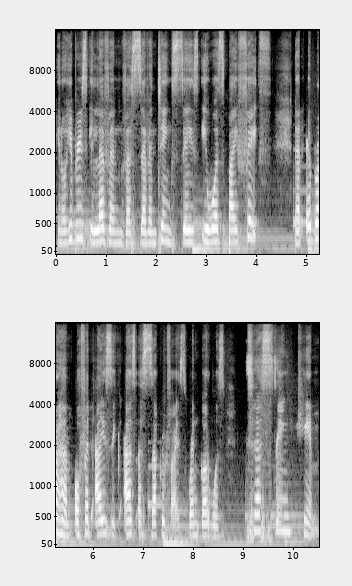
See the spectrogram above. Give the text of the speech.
You know, Hebrews 11, verse 17 says, It was by faith that Abraham offered Isaac as a sacrifice when God was testing him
